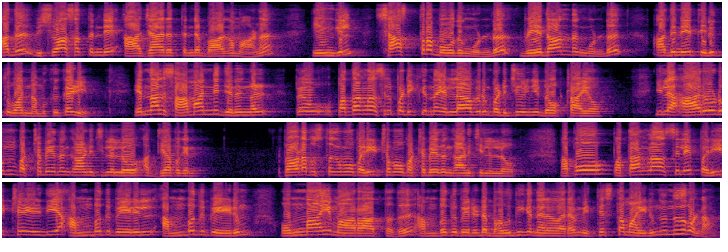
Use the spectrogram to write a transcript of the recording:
അത് വിശ്വാസത്തിന്റെ ആചാരത്തിന്റെ ഭാഗമാണ്. എങ്കിൽ ശാസ്ത്രബോധം കൊണ്ട് വേദാന്തം കൊണ്ട് അതിനെ തിരുത്തുവാൻ നമുക്ക് കഴിയും. എന്നാൽ സാമാന്യ ജനങ്ങൾ ഇപ്പോൾ പത്താം ക്ലാസ്സിൽ പഠിക്കുന്ന എല്ലാവരും പഠിച്ചു കഴിഞ്ഞ് ഡോക്ടറായോ? ഇല്ല ആരോടും പക്ഷഭേദം കാണിച്ചില്ലല്ലോ അധ്യാപകൻ. പാഠപുസ്തകമോ പരീക്ഷമോ പക്ഷഭേദം കാണിച്ചില്ലല്ലോ. അപ്പോൾ പത്താം ക്ലാസ്സിലെ പരീക്ഷ എഴുതിയ അമ്പത് പേരിൽ അമ്പത് പേരും ഒന്നായി മാറാത്തത് അമ്പത് പേരുടെ ഭൗതിക നിലവാരം വ്യത്യസ്തമായിരുന്നു എന്നതുകൊണ്ടാണ്.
